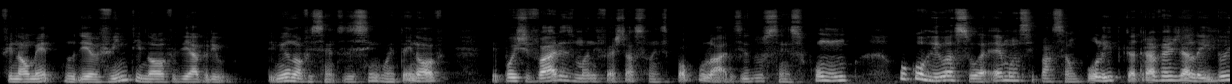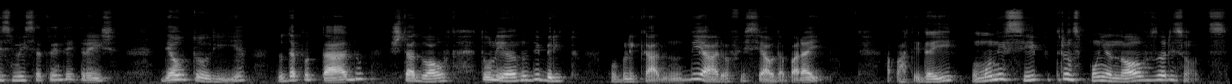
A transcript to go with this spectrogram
Finalmente, no dia 29 de abril de 1959, depois de várias manifestações populares e do senso comum, ocorreu a sua emancipação política através da Lei 2073, de autoria do deputado estadual Tertuliano de Brito, publicado no Diário Oficial da Paraíba. A partir daí, o município transpunha novos horizontes.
